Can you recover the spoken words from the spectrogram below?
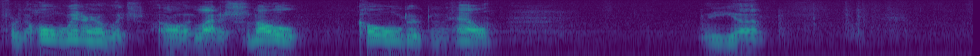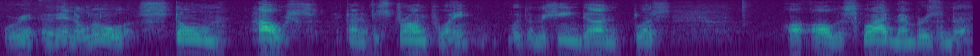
for the whole winter, which oh, a lot of snow, colder than hell. We uh, were in- uh, in a little stone house kind of a strong point with a machine gun plus all, the squad members and the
